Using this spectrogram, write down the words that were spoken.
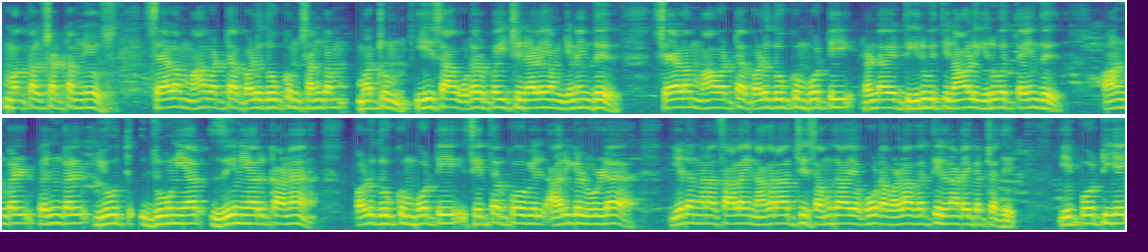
மக்கள் சட்டம் நியூஸ். சேலம் மாவட்ட பளுதூக்கும் சங்கம் மற்றும் ஈசா உடற்பயிற்சி நிலையம் இணைந்து சேலம் மாவட்ட பளுதூக்கும் போட்டி ரெண்டாயிரத்தி இருபத்தி நாலு இருபத்தைந்து. ஆண்கள் பெண்கள் யூத் ஜூனியர் சீனியருக்கான பழுதூக்கும் போட்டி சித்தர்கோவில் அருகில் உள்ள இடங்கணசாலை நகராட்சி சமுதாய கூட வளாகத்தில் நடைபெற்றது. இப்போட்டியை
